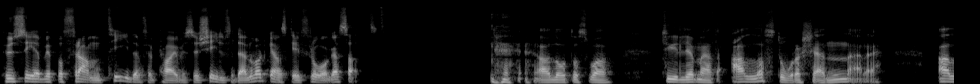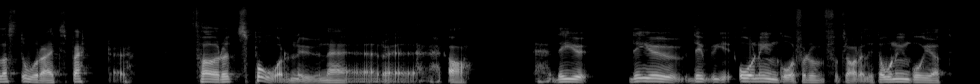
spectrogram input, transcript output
Hur ser vi på framtiden för Privacy Shield? För den har varit ganska ifrågasatt. ja, låt oss vara tydliga med att alla stora kännare, alla stora experter förutspår nu när, eh, ja, det är ju, det är ju, det, ordningen går, för att förklara lite, ordningen går ju att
